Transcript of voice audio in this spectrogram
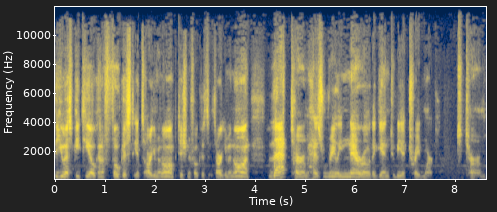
the USPTO kind of focused its argument on, petitioner focused its argument on, that term has really narrowed again to be a trademark term.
